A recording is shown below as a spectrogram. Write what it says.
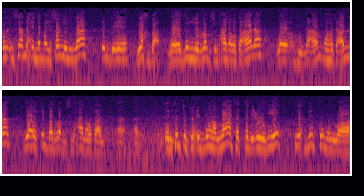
فالإنسان الحين لما يصلي لله تجد إيه؟ يخضع ويذل الرب سبحانه وتعالى ونعم ويتعلق ويحب الرب سبحانه وتعالى. إن كنتم تحبون الله فاتبعوني يحببكم الله.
